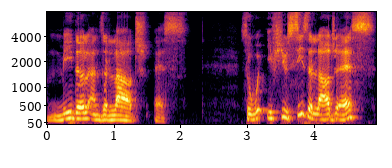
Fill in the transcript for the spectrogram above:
middle, and the large s. So if you see the large S,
